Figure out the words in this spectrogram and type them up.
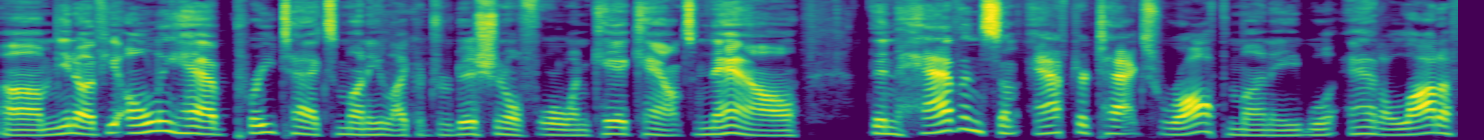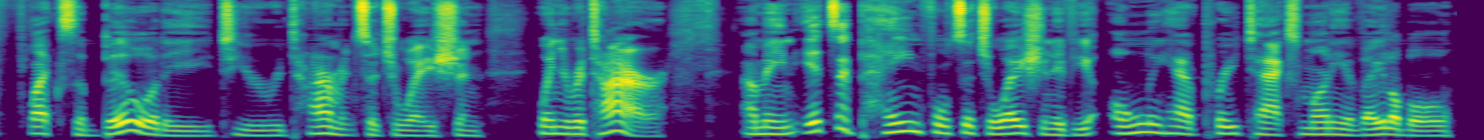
Um, you know, if you only have pre-tax money like a traditional 401k accounts now, then having some after-tax Roth money will add a lot of flexibility to your retirement situation when you retire. I mean, it's a painful situation if you only have pre tax money available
